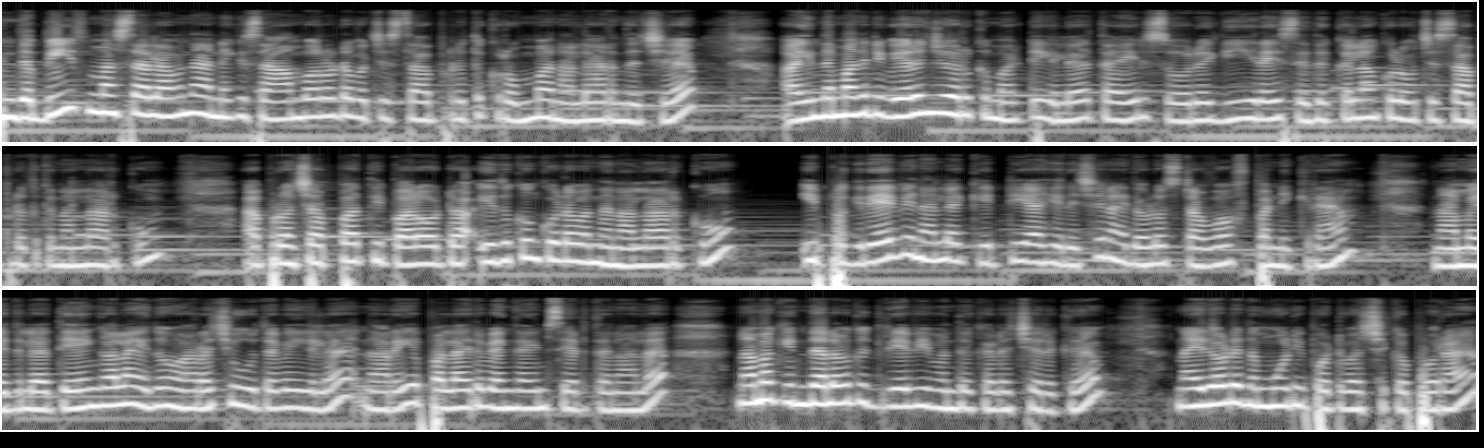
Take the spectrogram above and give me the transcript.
இந்த பீஃப் மசாலா வந்து அன்றைக்கி சாம்பாரோட வச்சு சாப்பிட்றதுக்கு ரொம்ப நல்லா இருந்துச்சு. இந்த மாதிரி வெறிஞ்சோருக்கு மட்டும் இல்லை தயிர் சோறு கீ ரைஸ் இதுக்கெல்லாம் கூட வச்சு சாப்பிட்றதுக்கு நல்லாயிருக்கும் அப்புறம் சப்பாத்தி பரோட்டா இதுக்கும் கூட வந்து நல்லாயிருக்கும் இப்போ கிரேவி நல்லா கெட்டியாகிருச்சு. நான் இதோட ஸ்டவ் ஆஃப் பண்ணிக்கிறேன். நம்ம இதில் தேங்காய்லாம் எதுவும் அரைச்சி ஊற்றவே இல்லை. நிறைய பல்லாயிரம் வெங்காயம் சேர்த்தனால நமக்கு இந்த அளவுக்கு கிரேவி வந்து கிடச்சிருக்கு. நான் இதோட இதை மூடி போட்டு வச்சுக்க போகிறேன்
